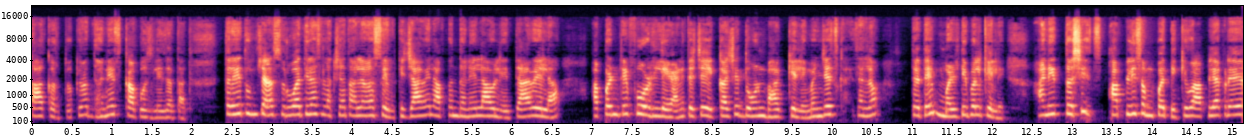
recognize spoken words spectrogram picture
का करतो किंवा धनेच का पूजले जातात? तर हे तुमच्या सुरुवातीलाच लक्षात आलं असेल की ज्या वेळेला आपण धने लावले त्यावेळेला आपण ते फोडले आणि त्याचे एकाचे दोन भाग केले. म्हणजेच काय झालं? तर ते मल्टिपल केले. आणि तशीच आपली संपत्ती किंवा आपल्याकडे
